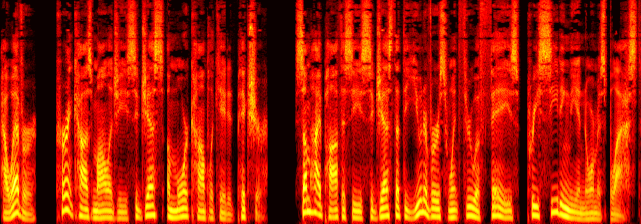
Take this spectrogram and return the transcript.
However, Current cosmology suggests a more complicated picture. Some hypotheses suggest that the universe went through a phase preceding the enormous blast.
